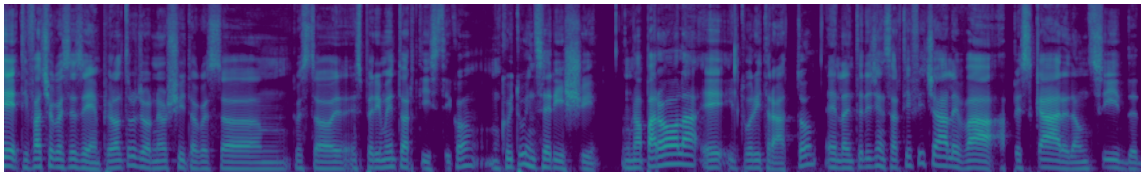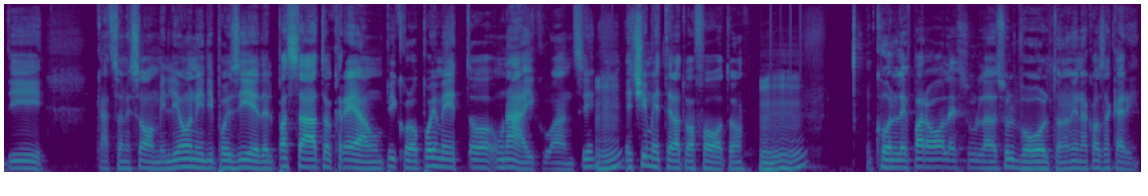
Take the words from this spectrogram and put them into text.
che ti faccio questo esempio. L'altro giorno è uscito questo, um, questo, esperimento artistico in cui tu inserisci una parola e il tuo ritratto e l'intelligenza artificiale va a pescare da un seed di, cazzo ne so, milioni di poesie del passato, crea un piccolo poemetto, un haiku anzi, mm-hmm. e ci mette la tua foto. Mm-hmm. Con le parole sul, sul volto, non è una cosa carina.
